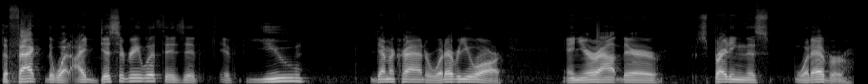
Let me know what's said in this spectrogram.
The fact that what I disagree with is if if you, Democrat or whatever you are, and you're out there spreading this whatever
